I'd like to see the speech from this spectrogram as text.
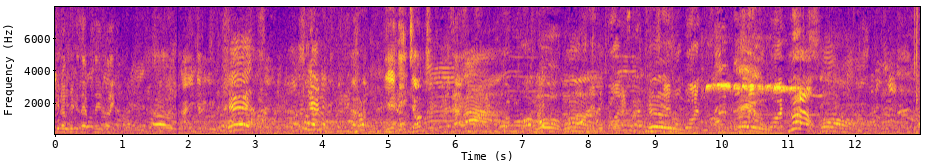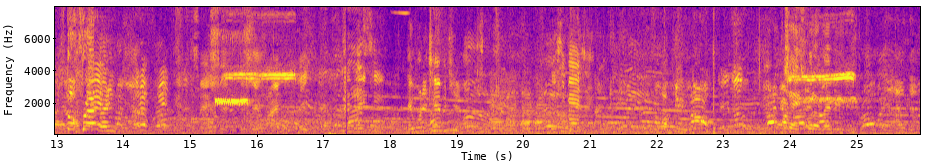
Picking up niggas that played like, uh, I ain't gonna a shit. Yeah, they jumped you. Go, Fred! Man, shit, shit, Frank. Hey, they won a championship. just imagine. Chase, what up, baby?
